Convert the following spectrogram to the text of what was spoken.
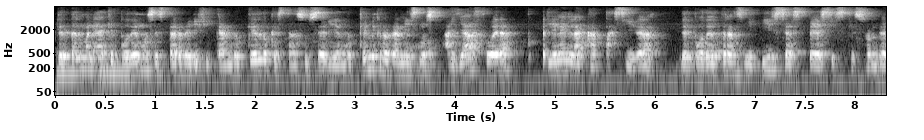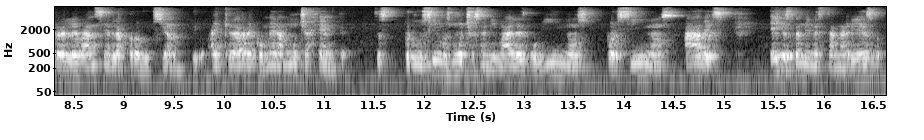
de tal manera que podemos estar verificando qué es lo que está sucediendo, qué microorganismos allá afuera tienen la capacidad de poder transmitirse a especies que son de relevancia en la producción. Hay que dar de comer a mucha gente. Entonces, producimos muchos animales, bovinos, porcinos, aves. Ellos también están a riesgo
